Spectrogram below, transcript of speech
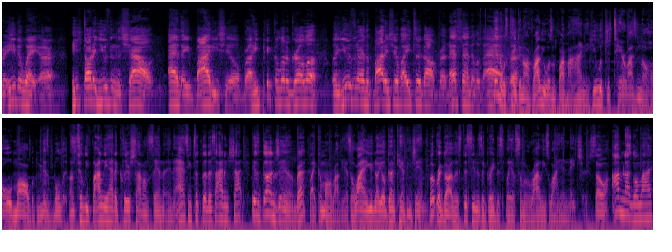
But either way, uh, he started using the shout as a body shield, bro. He picked the little girl up, was using her as a body shield while he took off, bro. That Santa was ass. Santa was bro. taking off. Riley wasn't far behind him. He was just terrorizing the whole mall with missed bullets until he finally had a clear shot on Santa. And as he took the deciding shot, his gun jammed, bruh. Like, come on, Riley. As a YN, you know your gun can't be jamming. But regardless, this scene is a great display of some of Riley's YN nature. So I'm not gonna lie,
